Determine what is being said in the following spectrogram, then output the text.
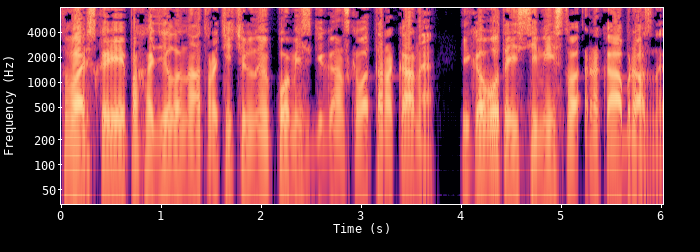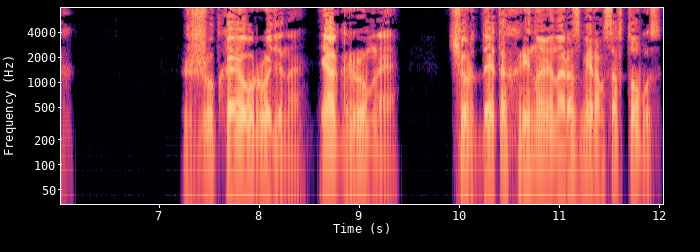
Тварь скорее походила на отвратительную помесь гигантского таракана и кого-то из семейства ракообразных. Жуткая уродина и огромная. Черт, да это хреновина размером с автобус.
